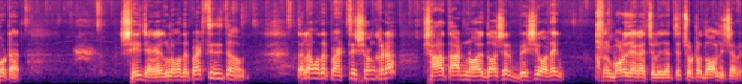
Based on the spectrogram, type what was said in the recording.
ভোটার, সেই জায়গাগুলো আমাদের প্রার্থী দিতে হবে। তাহলে আমাদের প্রার্থীর সংখ্যাটা সাত, আট, নয়, দশের বেশি অনেক বড় জায়গায় চলে যাচ্ছে, ছোট দল হিসাবে।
